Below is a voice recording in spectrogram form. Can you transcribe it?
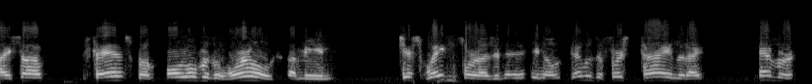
I saw fans from all over the world. I mean, just waiting for us. And uh, you know, that was the first time that I ever,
